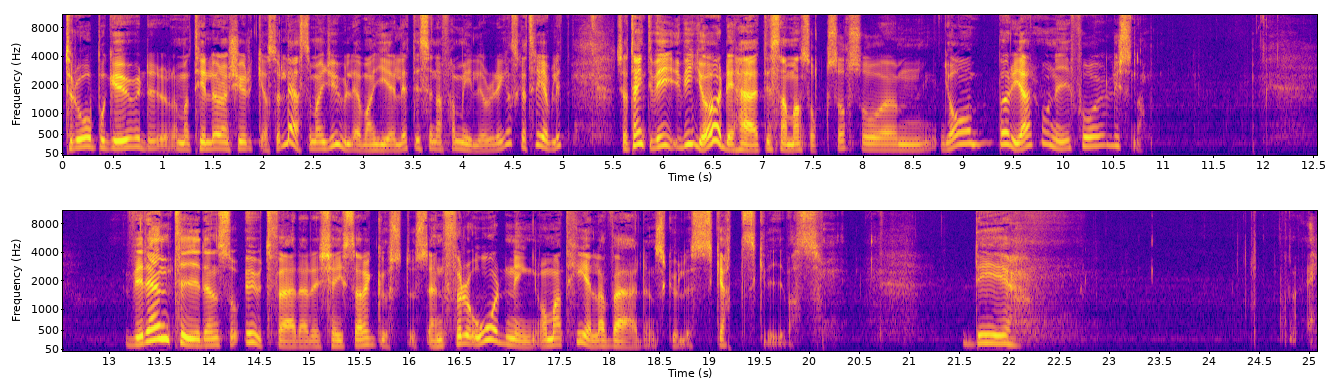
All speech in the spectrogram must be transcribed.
tror på Gud, när man tillhör en kyrka, så läser man julevangeliet i sina familjer och det är ganska trevligt. Så jag tänkte vi, vi gör det här tillsammans också, så ehm, jag börjar och ni får lyssna. Vid den tiden så utfärdade kejsar Augustus en förordning om att hela världen skulle skattskrivas. Det... Nej.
